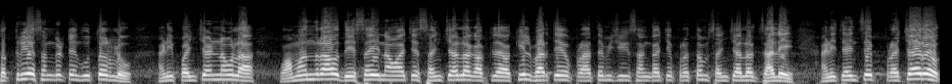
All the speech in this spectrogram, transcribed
सक्रिय संघटनेत उतरलो. आणि पंच्याण्णवला वामनराव देसाई नावाचे संचालक आपल्या अखिल भारतीय प्राथमिक शिक्षक संघाचे प्रथम संचालक झाले. आणि त्यांचे प्रचारक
